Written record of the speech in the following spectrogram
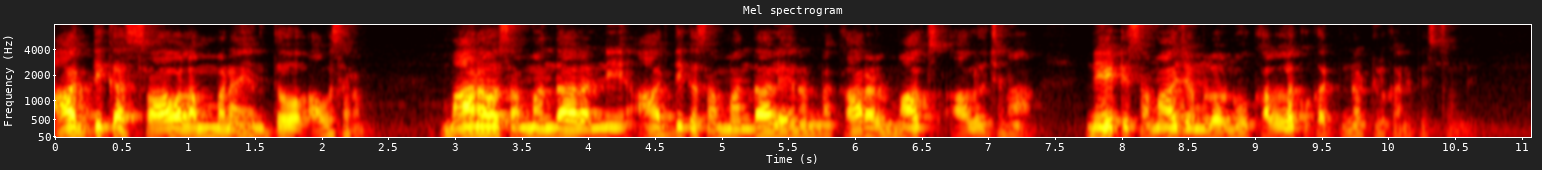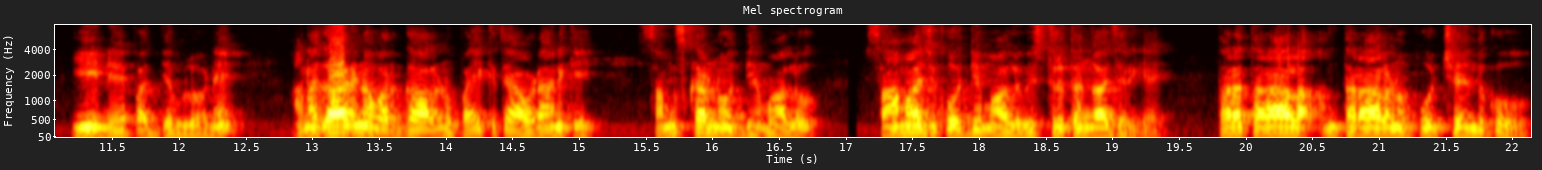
ఆర్థిక స్వావలంబన ఎంతో అవసరం. మానవ సంబంధాలన్నీ ఆర్థిక సంబంధాలేనన్న కారల్ మార్క్స్ ఆలోచన నేటి సమాజంలోనూ కళ్ళకు కట్టినట్లు కనిపిస్తుంది. ఈ నేపథ్యంలోనే అణగారిన వర్గాలను పైకి తేవడానికి సంస్కరణోద్యమాలు సామాజికోద్యమాలు విస్తృతంగా జరిగాయి. తరతరాల అంతరాలను పూడ్చేందుకు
